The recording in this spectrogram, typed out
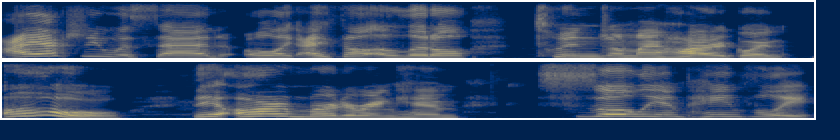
I actually was sad. Oh, like I felt a little twinge on my heart, going, "Oh, they are murdering him slowly and painfully.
